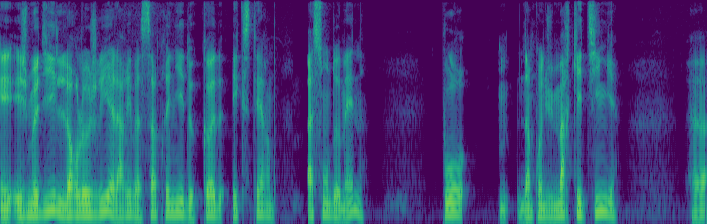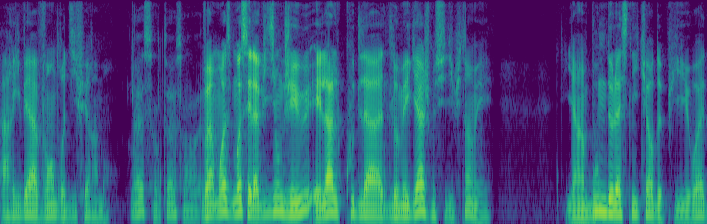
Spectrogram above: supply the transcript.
Et, et je me dis, l'horlogerie, elle arrive à s'imprégner de codes externes à son domaine pour, d'un point de vue marketing, euh, arriver à vendre différemment. Ouais, c'est intéressant. ouais. Enfin, moi, moi c'est la vision que j'ai eue. Et là, le coup de la- de l'Oméga, je me suis dit, putain, mais il y a un boom de la sneaker depuis ouais,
